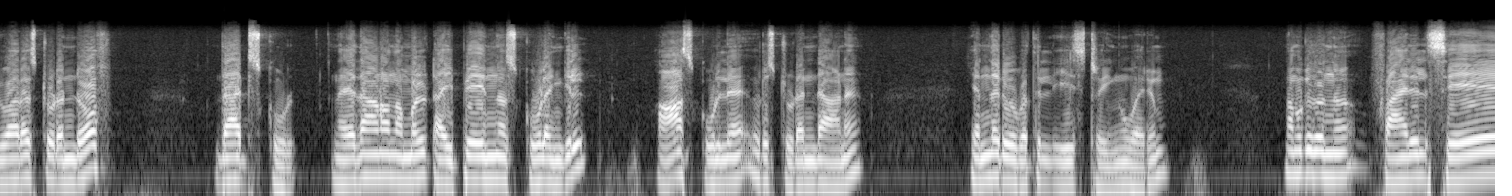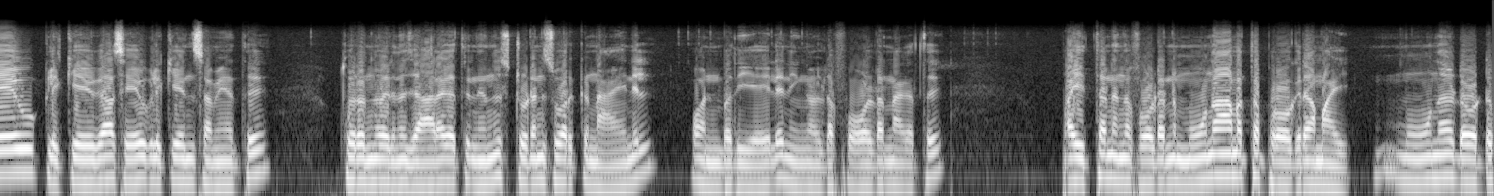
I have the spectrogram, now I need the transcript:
you are a student of that school ഏതാണോ നമ്മൾ ടൈപ്പ് ചെയ്യുന്ന സ്കൂളെങ്കിൽ ആ സ്കൂളിലെ ഒരു സ്റ്റുഡന്റ് ആണ് എന്ന രൂപത്തിൽ ഈ സ്ട്രിങ് വരും. നമുക്കിതൊന്ന് ഫയലിൽ സേവ് ക്ലിക്ക് ചെയ്യുക. സേവ് ക്ലിക്ക് ചെയ്യുന്ന സമയത്ത് തുറന്നു വരുന്ന ജാലകത്തിൽ നിന്ന് സ്റ്റുഡൻസ് വർക്ക് നയനിൽ ഒൻപത് എയിൽ നിങ്ങളുടെ ഫോൾഡറിനകത്ത് പൈത്തൺ എന്ന ഫോൾഡറിന് മൂന്നാമത്തെ പ്രോഗ്രാമായി മൂന്ന് ഡോട്ട്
